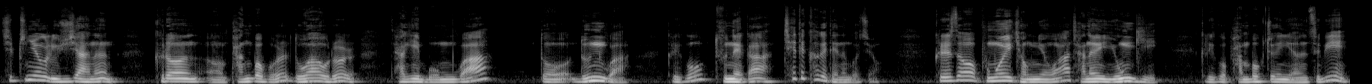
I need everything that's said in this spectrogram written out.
집중력을 유지하는 그런 어, 방법을 노하우를 자기 몸과 또 눈과 그리고 두뇌가 체득하게 되는 거죠. 그래서 부모의 격려와 자녀의 용기 그리고 반복적인 연습이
